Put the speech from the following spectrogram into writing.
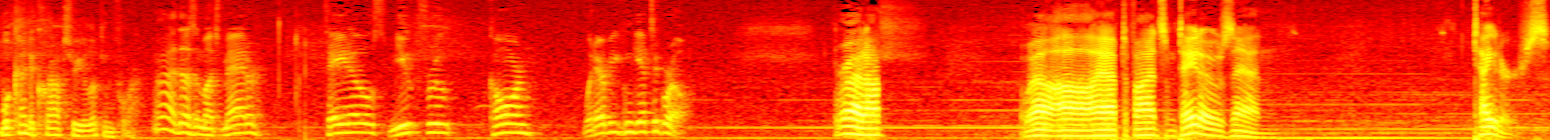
What kind of crops are you looking for? Ah, it doesn't much matter. Potatoes, mutfruit, corn, whatever you can get to grow. Right on. Well, I'll have to find some potatoes then. Taters.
